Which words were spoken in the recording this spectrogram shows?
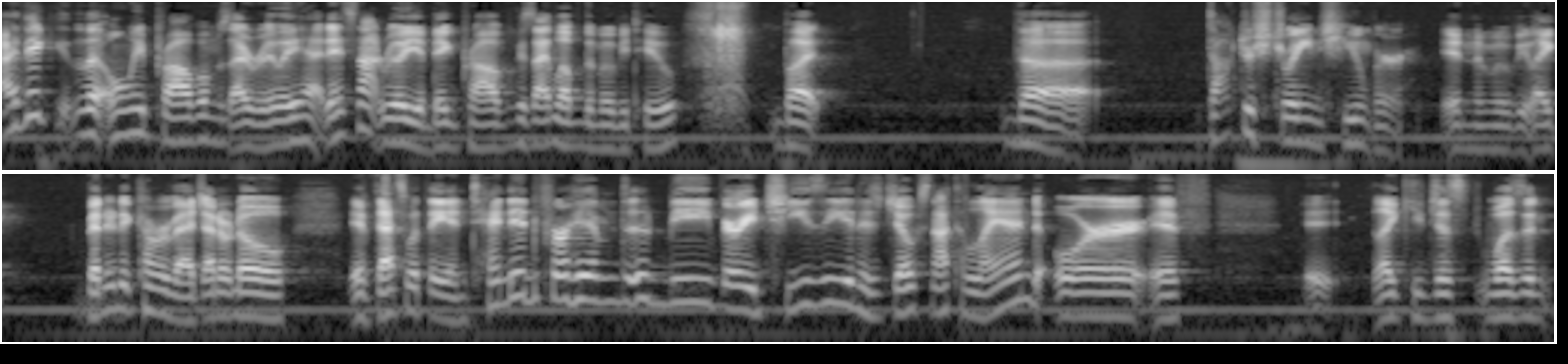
I think the only problems I really had, it's not really a big problem because I love the movie too, but the Doctor Strange humor in the movie, like Benedict Cumberbatch, I don't know if that's what they intended for him to be very cheesy and his jokes not to land, or if it, like he just wasn't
